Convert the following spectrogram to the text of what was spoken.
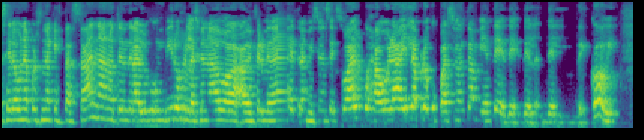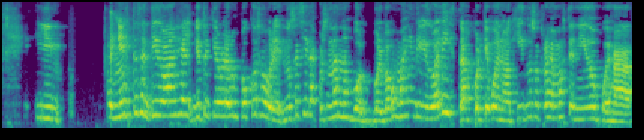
será una persona que está sana, no tendrá algún virus relacionado a, enfermedades de transmisión sexual, pues ahora hay la preocupación también de, de, de, de COVID. Y en este sentido, Ángel, yo te quiero hablar un poco sobre, no sé si las personas nos volvamos más individualistas, porque bueno, aquí nosotros hemos tenido pues a,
